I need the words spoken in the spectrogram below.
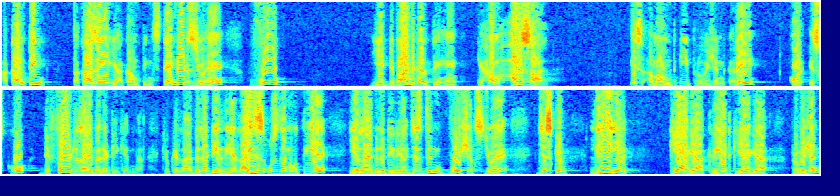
اکاؤنٹنگ تقاضے یا اکاؤنٹنگ سٹینڈرڈز جو ہیں، وہ یہ ڈیمانڈ کرتے ہیں کہ ہم ہر سال اس اماؤنٹ کی پروویژن کریں اور اس کو ڈیفرڈ لائبلٹی کے اندر، کیونکہ لائبلٹی ریئلائز اس دن ہوتی ہے یہ لائبلٹی جس دن وہ شخص جو ہے، جس کے لیے یہ کیا گیا کریٹ کیا گیا پروویژن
